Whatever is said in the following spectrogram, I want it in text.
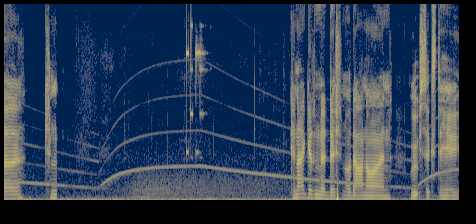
Uh, can can I get an additional down on Route 68?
